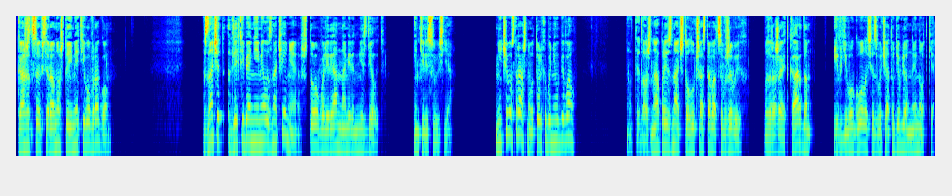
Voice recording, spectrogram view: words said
Кажется, все равно, что иметь его врагом. Значит, для тебя не имело значения, что Валериан намерен мне сделать? Интересуюсь я. Ничего страшного, только бы не убивал. Но ты должна признать, что лучше оставаться в живых, возражает Кардон, и в его голосе звучат удивленные нотки.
